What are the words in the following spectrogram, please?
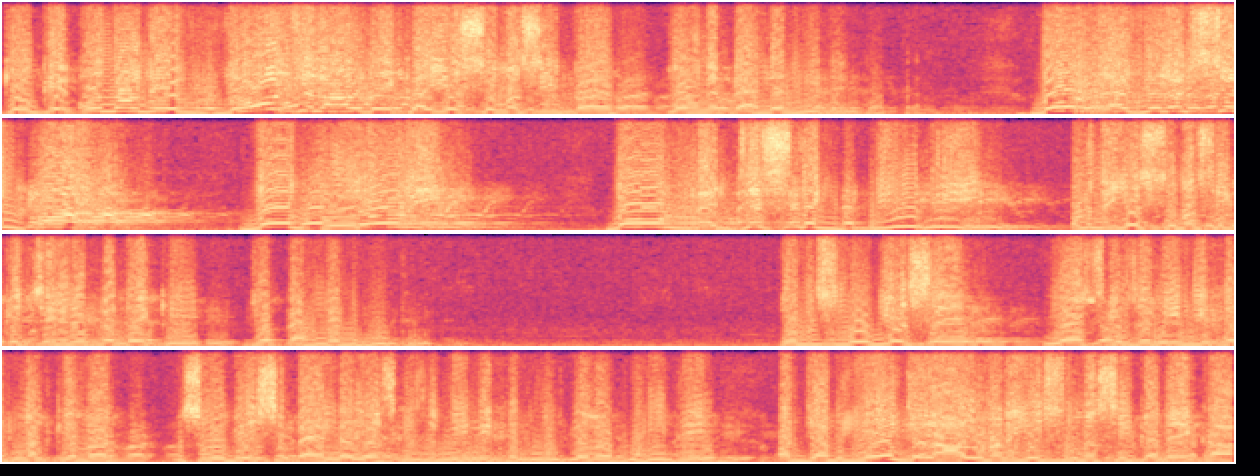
کیونکہ انہوں نے وہ جلال دیکھا یسو مسیح پر جو انہیں پہلے نہیں دیکھا۔ تھا وہ ریزریکشن پار وہ گلوری وہ میجسٹک بیوٹی انہوں نے یسو مسیح کے چہرے پہ دیکھی جو پہلے نہیں تھی۔ جو مسلوبیت سے یا اس کی زمینی خدمت کے وقت مسلوبیت سے پہلے یا اس کی زمینی خدمت کے وقت نہیں تھی۔ اور جب یہ جلال انہوں نے یسو مسیح کا دیکھا،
